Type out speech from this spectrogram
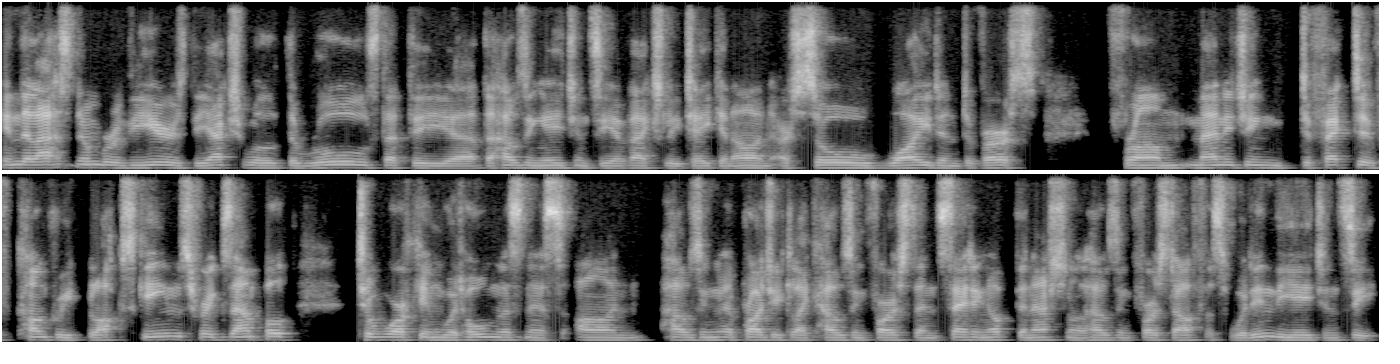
in the last number of years, the actual the roles that the uh, the housing agency have actually taken on are so wide and diverse, from managing defective concrete block schemes, for example, to working with homelessness on housing a project like Housing First and setting up the National Housing First office within the agency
